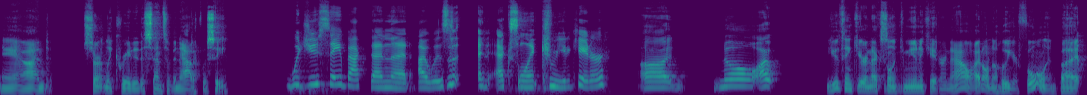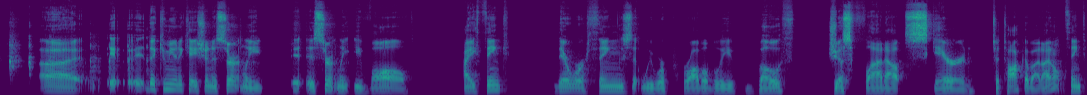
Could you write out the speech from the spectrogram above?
and certainly created a sense of inadequacy. Would you say back then that I was an excellent communicator? Uh no, I you think you're an excellent communicator now. I don't know who you're fooling, but uh, it, it, the communication is certainly is certainly evolved. I think there were things that we were probably both just flat out scared to talk about. I don't think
